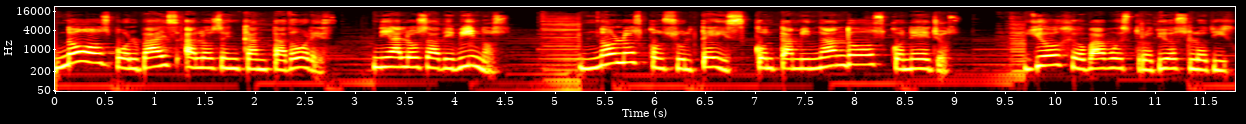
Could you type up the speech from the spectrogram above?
no os volváis a los encantadores, ni a los adivinos, no los consultéis, contaminándoos con ellos. Yo Jehová vuestro Dios lo digo.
